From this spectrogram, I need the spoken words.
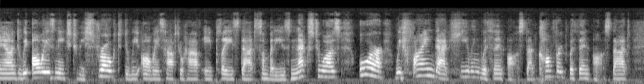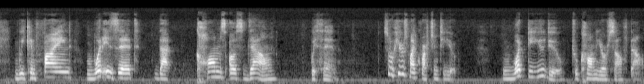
And do we always need to be stroked? Do we always have to have a place that somebody is next to us? Or we find that healing within us, that comfort within us, that we can find what is it that calms us down within. So here's my question to you. What do you do to calm yourself down?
